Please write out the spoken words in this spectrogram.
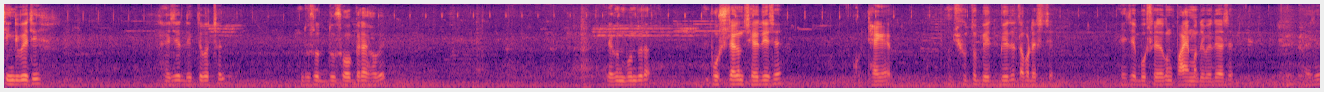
চিংড়ি পেয়েছি। এই যে দেখতে পাচ্ছেন, দুশো দুশো প্রায় হবে। দেখুন বন্ধুরা বসিটা এখন ছেড়ে দিয়েছে। ঠ্যাগে সুতো বেঁধে বেঁধে তারপর এসছে। এই যে বসে এখন পায়ের মধ্যে বেঁধে আছে। এই যে,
